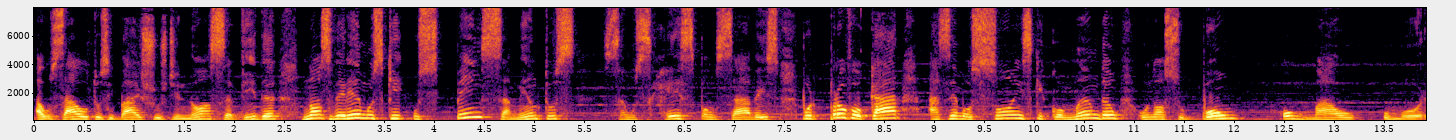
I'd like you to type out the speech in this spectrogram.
aos altos e baixos de nossa vida, nós veremos que os pensamentos são os responsáveis por provocar as emoções que comandam o nosso bom ou mau humor.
